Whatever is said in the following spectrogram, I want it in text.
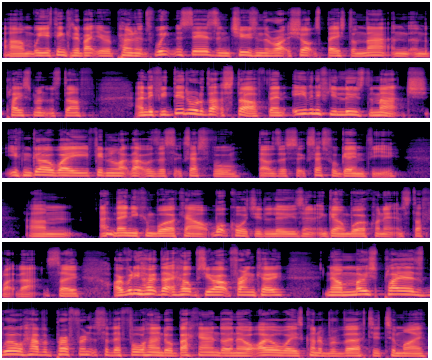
Um, were you thinking about your opponent's weaknesses and choosing the right shots based on that and, and the placement and stuff? And if you did all of that stuff, then even if you lose the match, you can go away feeling like that was a successful that was a successful game for you. Um, and then you can work out what caused you to lose and, and, go and work on it and stuff like that. So I really hope that helps you out, Franco. Now, most players will have a preference for their forehand or backhand. I know I always kind of reverted to my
